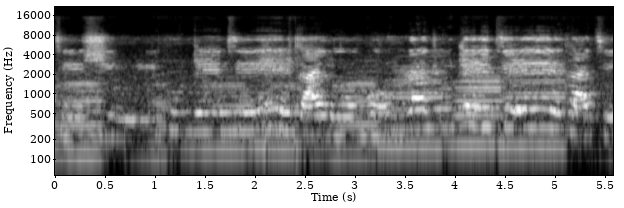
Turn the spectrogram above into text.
গাছে শিউলি ফুটেছে কালো ভোমরা জুটেছে গাছে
